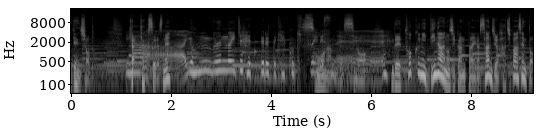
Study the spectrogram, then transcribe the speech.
減少と。客数ですね。4分の1減ってるって結構きついですね。そうなんですよ。で特にディナーの時間帯が38%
